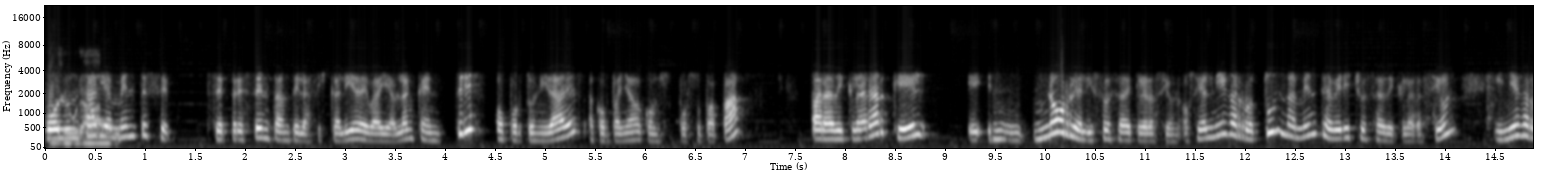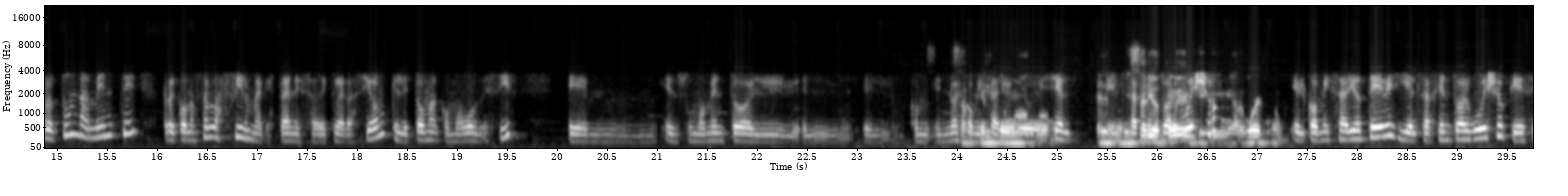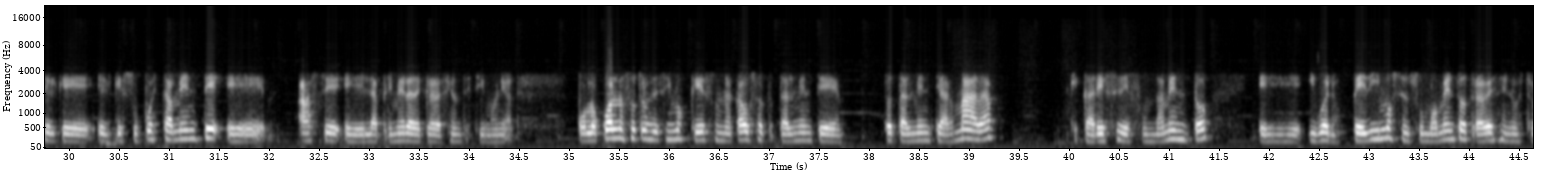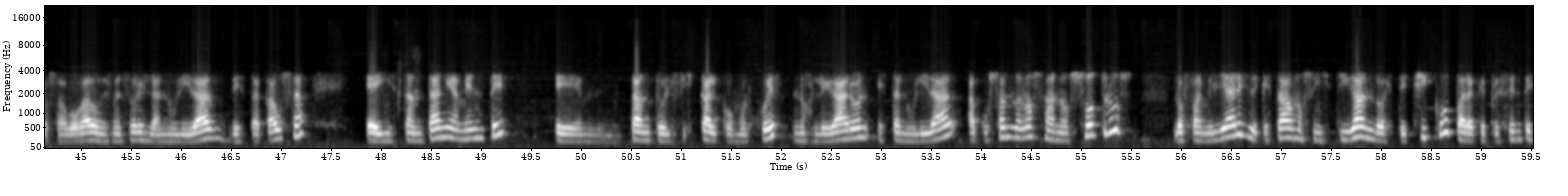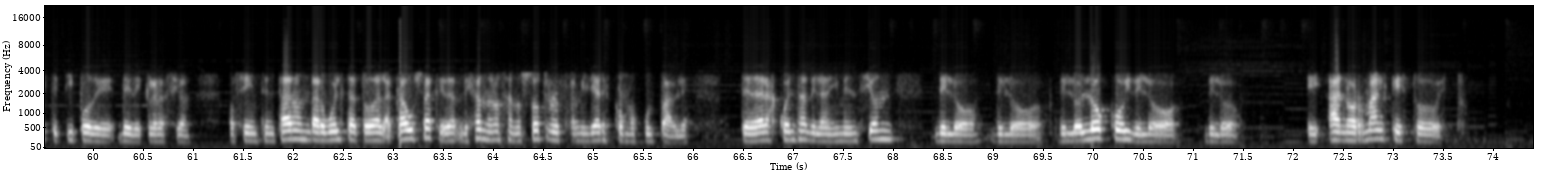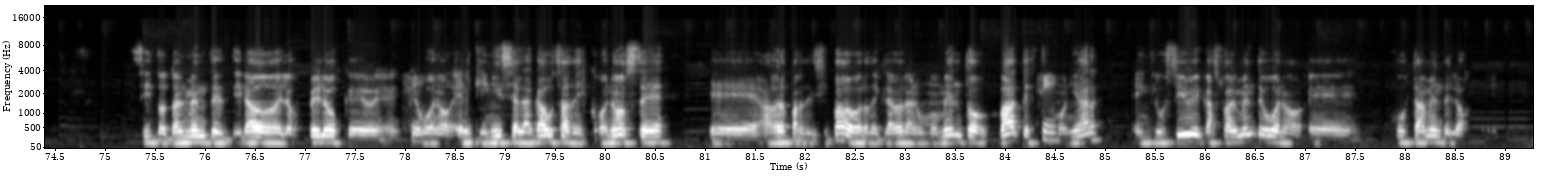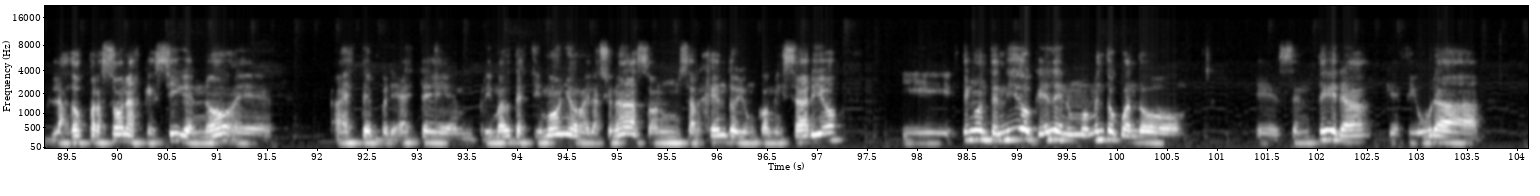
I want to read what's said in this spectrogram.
Voluntariamente se se presenta ante la Fiscalía de Bahía Blanca en tres oportunidades, acompañado por su papá, para declarar que él eh, no realizó esa declaración. O sea, él niega rotundamente haber hecho esa declaración y niega rotundamente reconocer la firma que está en esa declaración, que le toma, como vos decís, Em, en su momento el, el, no es comisario oficial, el, sargento Argüello, el comisario Tevez y el sargento Argüello, que es el que, el que supuestamente eh, hace eh, la primera declaración testimonial. Por lo cual nosotros decimos que es una causa totalmente, totalmente armada, que carece de fundamento, eh, y bueno, pedimos en su momento a través de nuestros abogados defensores la nulidad de esta causa e instantáneamente eh, tanto el fiscal como el juez nos legaron esta nulidad acusándonos a nosotros los familiares de que estábamos instigando a este chico para que presente este tipo de, declaración. O sea, intentaron dar vuelta a toda la causa, dejándonos a nosotros los familiares como culpables. Te darás cuenta de la dimensión de lo, de lo, de lo loco y de lo, de lo eh, anormal que es todo esto. Sí, totalmente tirado de los pelos, que, bueno, el que inicia la causa desconoce eh, haber participado, haber declarado en algún momento, va a testimoniar, e inclusive casualmente, bueno, eh, justamente los, las dos personas que siguen, ¿no? a, este, a este primer testimonio relacionadas son un sargento y un comisario, y tengo entendido que él en un momento cuando se entera que figura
